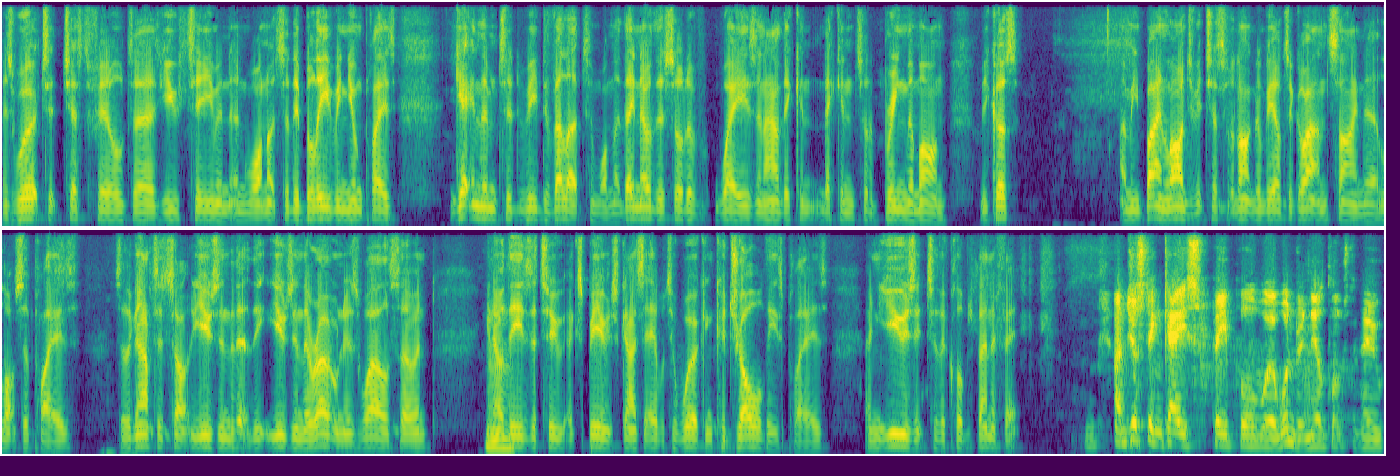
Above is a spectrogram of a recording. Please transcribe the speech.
has worked at Chesterfield uh, youth team and, and whatnot. So they believe in young players getting them to be developed and whatnot. They know the sort of ways and how they can they can sort of bring them on because. I mean, by and large of it, Chesterfield aren't going to be able to go out and sign uh, lots of players, so they're going to have to start using the, the using their own as well. So, and you know, mm. these are two experienced guys that are able to work and cajole these players and use it to the club's benefit. And just in case people were wondering, Neil Cluxton, who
